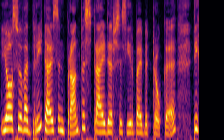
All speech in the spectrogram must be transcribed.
Ja, so wat 3000 brandbestryders is hierby betrokke. Die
